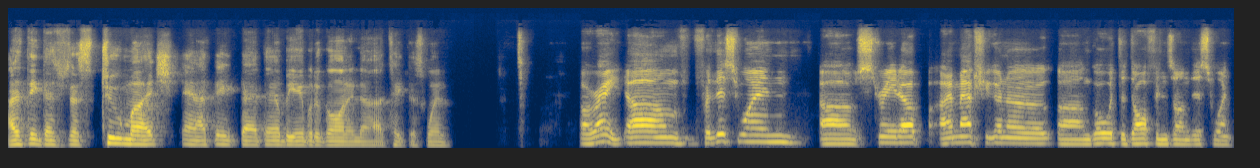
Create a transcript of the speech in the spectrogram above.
I think that's just too much, and I think that they'll be able to go on and uh, take this win. All right. Um, for this one, um, straight up, I'm actually gonna um, go with the Dolphins on this one.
